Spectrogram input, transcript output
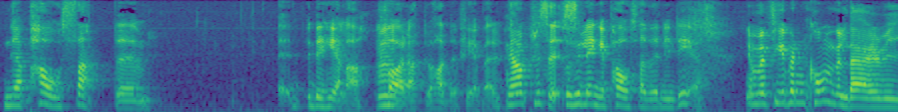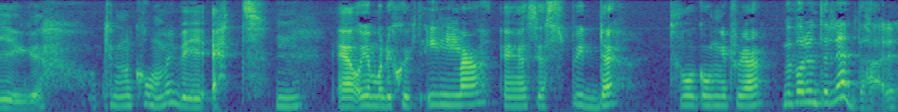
ni har pausat eh, det hela för att du hade feber. Ja precis. Så hur länge pausade ni det? Ja men febern kom väl där vid, kan den ha kommit vid ett? Eh, och jag mådde sjukt illa eh, så jag spydde två gånger tror jag. Men var du inte rädd här?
